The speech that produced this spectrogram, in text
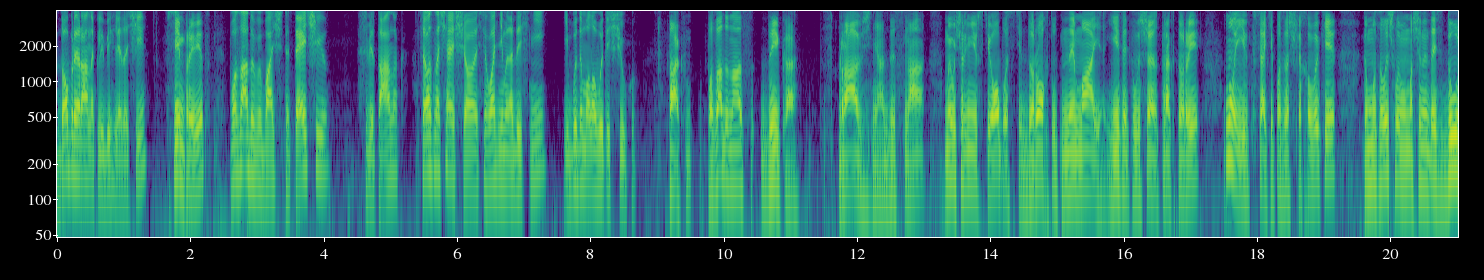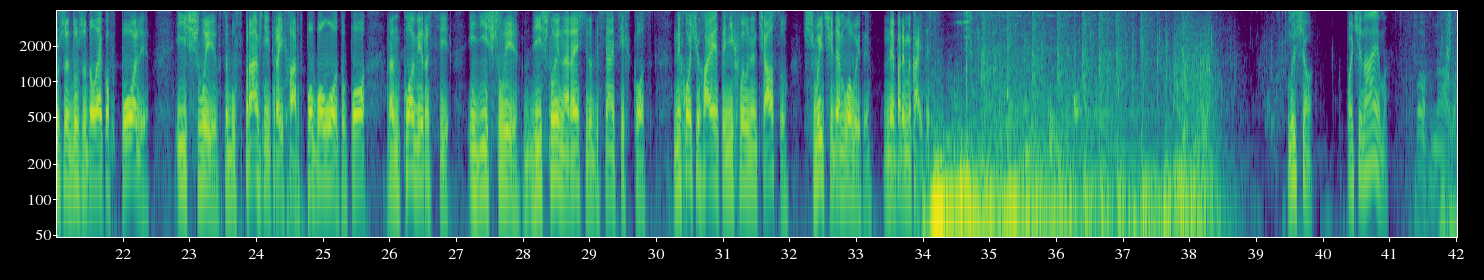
Добрий ранок, любі глядачі. Всім привіт! Позаду ви бачите течію, світанок. Це означає, що сьогодні ми на Десні і будемо ловити щуку. Так, позаду нас дика, справжня десна. Ми у Чернігівській області, дорог тут немає, їздять лише трактори, ну і всякі позашляховики. Тому залишили ми машини десь дуже-дуже далеко в полі і йшли. Це був справжній трайхард по болоту, по ранковій росі. І дійшли, дійшли нарешті до деснянських кос. Не хочу гаяти ні хвилини часу, швидше йдемо ловити. Не перемикайтесь. Ну що, починаємо? Погнали!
